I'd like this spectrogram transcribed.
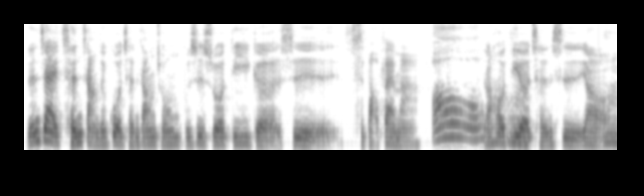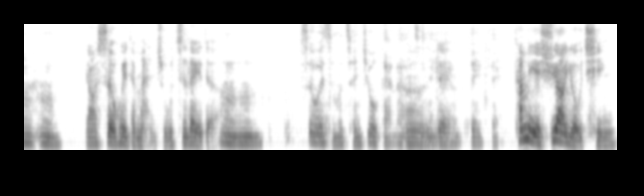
人在成长的过程当中，不是说第一个是吃饱饭吗？哦，然后第二层是要，嗯嗯，要社会的满足之类的，嗯嗯，社会什么成就感啊之类的，嗯、对对对，他们也需要友情，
